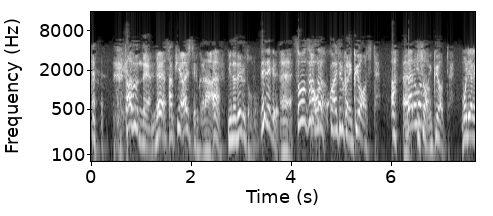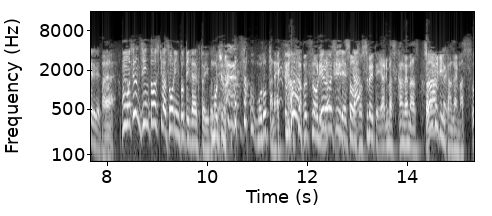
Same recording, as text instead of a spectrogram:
多分ね、みんな作品愛してるからええ、みんな出ると思う。出てくるええそうするとあ俺ここ空いてるから行くよっつって。あええなるほど行くよって。盛り上げてください。もちろん陣頭指揮は総理に取っていただくということで。もちろん、戻ったね。総理ねよろしいですか？そうそう、すべてやります。考えます。その時に考えます。事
